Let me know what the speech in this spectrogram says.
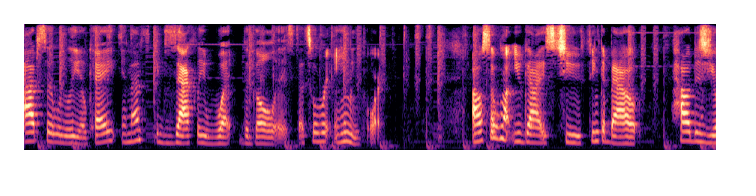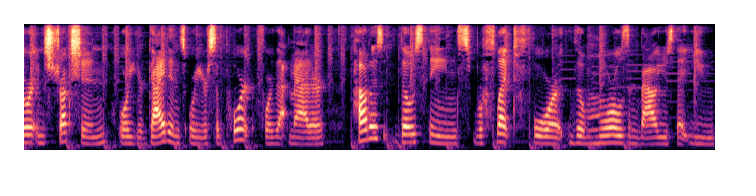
absolutely okay. And that's exactly what the goal is. That's what we're aiming for. I also want you guys to think about how does your instruction or your guidance or your support for that matter how does those things reflect for the morals and values that you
